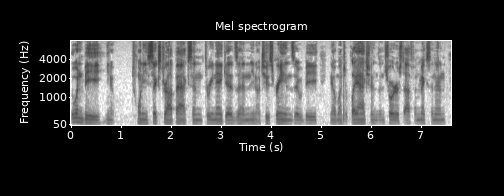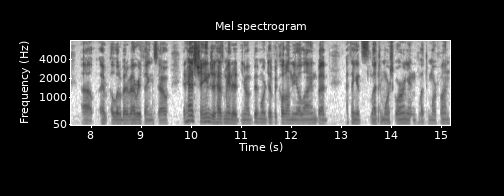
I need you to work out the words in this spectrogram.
it wouldn't be you know 26 dropbacks and three nakeds and you know two screens. It would be you know a bunch of play actions and shorter stuff and mixing in uh, a little bit of everything. So it has changed. It has made it you know a bit more difficult on the o line but i think it's led to more scoring and led to more fun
